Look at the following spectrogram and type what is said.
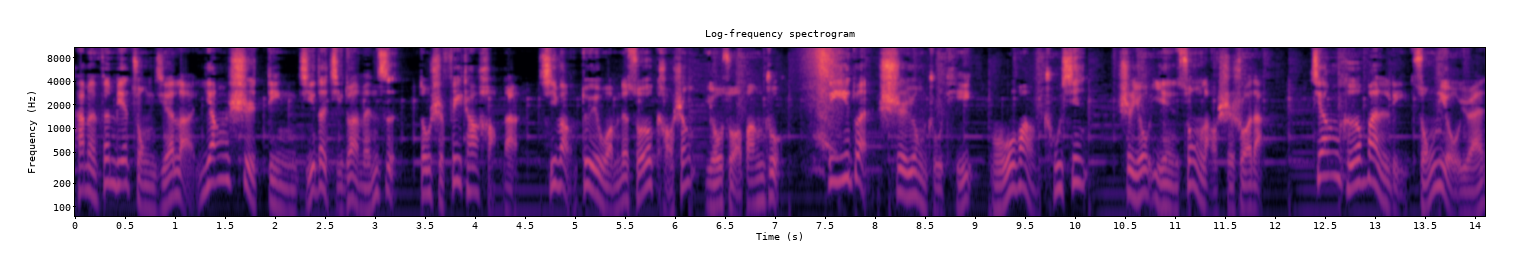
他们分别总结了央视顶级的几段文字，都是非常好的，希望对我们的所有考生有所帮助。第一段适用主题“不忘初心”，是由尹颂老师说的：“江河万里总有源，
